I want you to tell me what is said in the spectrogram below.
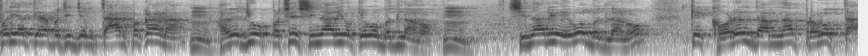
ફરિયાદ કર્યા પછી જેમ ચાર પકડાના હવે જુઓ પછી સિનારીઓ કેવો બદલાનો સિનારીઓ એવો બદલાનો કે ખોડલધામના પ્રવક્તા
